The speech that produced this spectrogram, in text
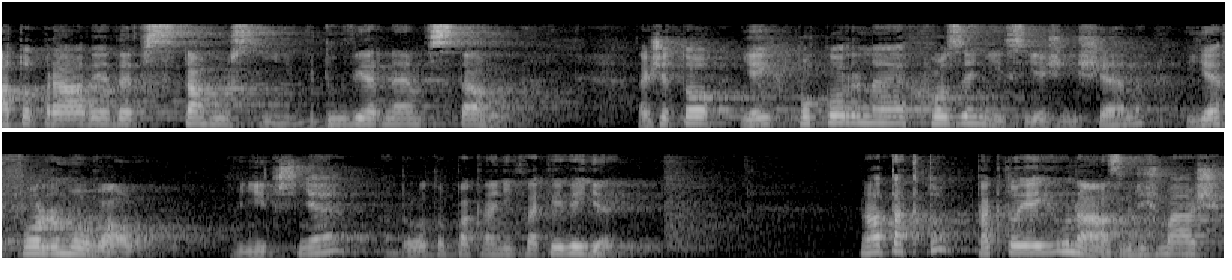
A to právě ve vztahu s ním, v důvěrném vztahu. Takže to jejich pokorné chození s Ježíšem je formovalo vnitřně a bylo to pak na nich taky vidět. No a tak to, tak to je i u nás, když máš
